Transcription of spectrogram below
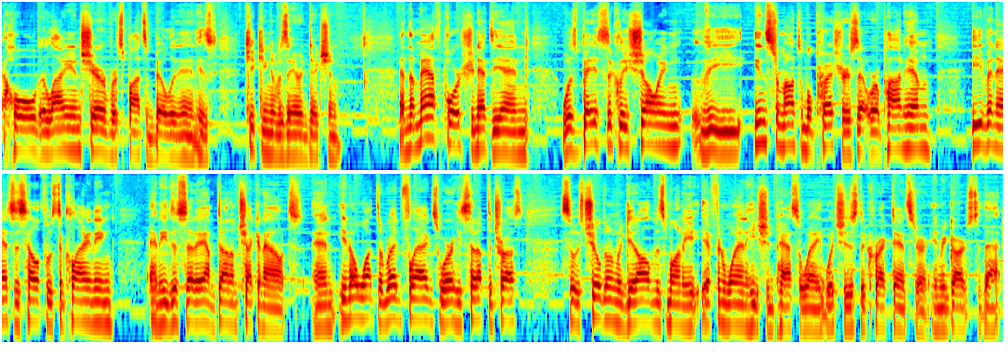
hold a lion's share of responsibility in his kicking of his air addiction. And the math portion at the end was basically showing the insurmountable pressures that were upon him even as his health was declining. And he just said, Hey, I'm done. I'm checking out. And you know what? The red flags were he set up the trust so his children would get all of his money if and when he should pass away, which is the correct answer in regards to that.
